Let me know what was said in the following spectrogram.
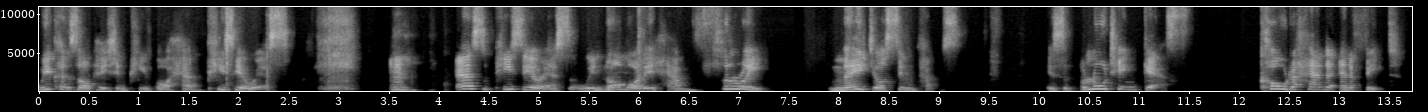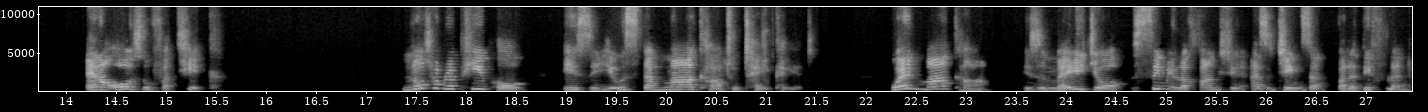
we consultation people have PCOS. As PCOS, we normally have three major symptoms is bloating gas, cold hand and feet, and also fatigue. Lot of the people is use the maca to take it. When maca is a major similar function as ginseng, but a different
